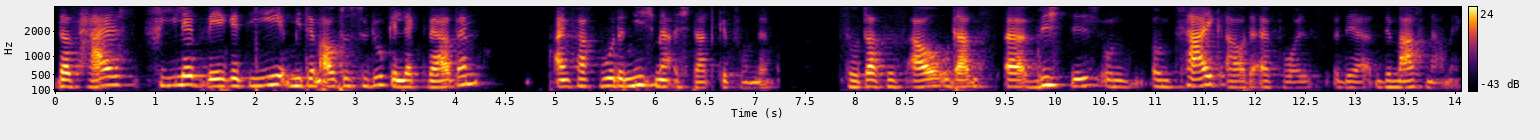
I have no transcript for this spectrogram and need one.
Das heißt, viele Wege, die mit dem Auto zurückgelegt werden, einfach wurde nicht mehr stattgefunden. So, das ist auch ganz äh, wichtig und, und zeigt auch der Erfolg der, der Maßnahme.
